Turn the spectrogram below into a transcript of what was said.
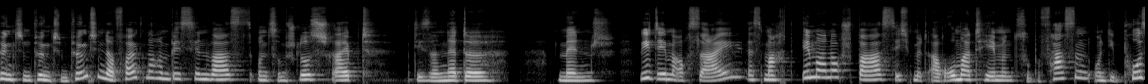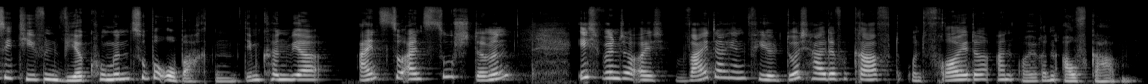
Pünktchen, Pünktchen, Pünktchen, da folgt noch ein bisschen was. Und zum Schluss schreibt dieser nette Mensch, wie dem auch sei, es macht immer noch Spaß, sich mit Aromathemen zu befassen und die positiven Wirkungen zu beobachten. Dem können wir eins zu eins zustimmen. Ich wünsche euch weiterhin viel Durchhaltekraft und Freude an euren Aufgaben.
